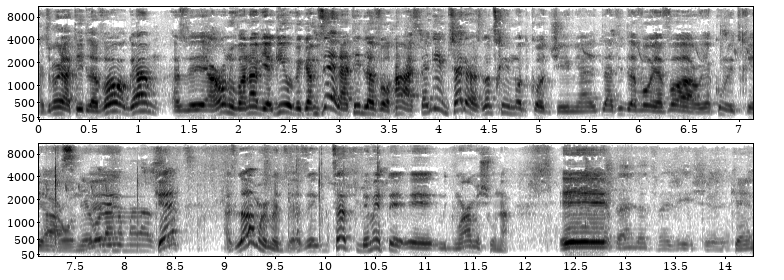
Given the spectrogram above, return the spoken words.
אה, אז אומר לעתיד לבוא, גם, אז אה, אהרון ובניו יגיעו, וגם זה לעתיד לבוא. אה, אז תגיד, בסדר, אז לא צריכים ללמוד קודשים, לעתיד לבוא יבוא אהרון, יקום לתחייה אהרון. הסבירו ו- לנו מה לעשות. כן, אז לא אומרים את זה, אז זה קצת באמת אה, אה, גמרא משונה. אה, סטנדרט מביא ש- כן,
